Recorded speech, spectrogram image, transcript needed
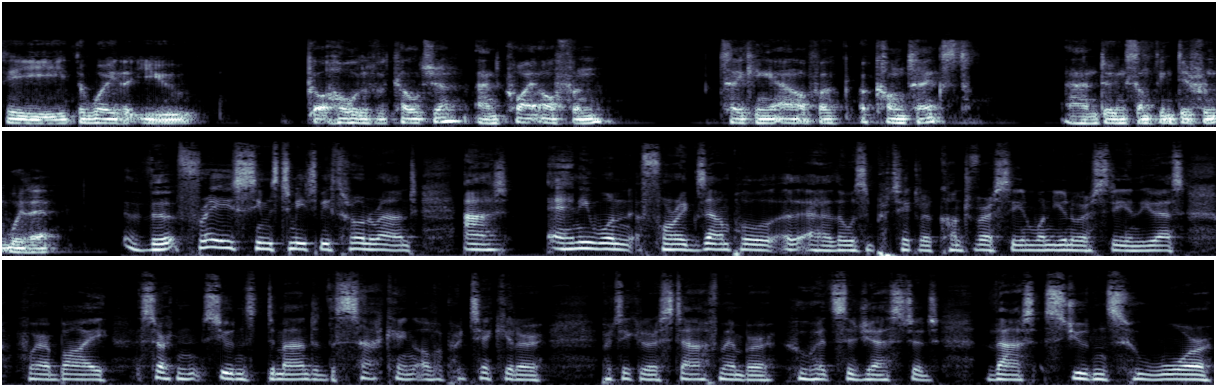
the the way that you got hold of the culture and quite often taking it out of a, a context and doing something different with it. The phrase seems to me to be thrown around at anyone, for example, uh, uh, there was a particular controversy in one university in the US whereby certain students demanded the sacking of a particular, particular staff member who had suggested that students who wore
